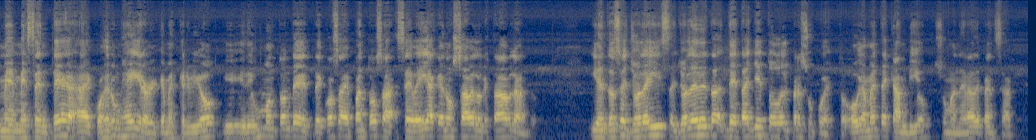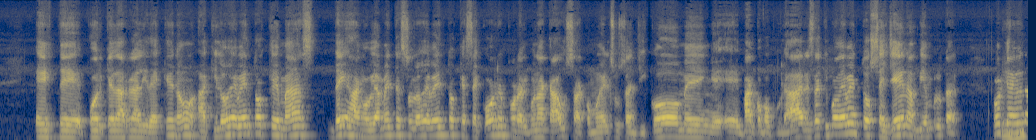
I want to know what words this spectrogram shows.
me, me, senté a coger un hater que me escribió y, dijo un montón de, de, cosas espantosas, se veía que no sabe lo que estaba hablando. Y entonces yo le hice, yo le detallé todo el presupuesto. Obviamente cambió su manera de pensar. Este, porque la realidad es que no, aquí los eventos que más dejan, obviamente son los eventos que se corren por alguna causa, como el Susan G. Comen, eh, eh, Banco Popular, ese tipo de eventos se llenan bien brutal porque hay una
